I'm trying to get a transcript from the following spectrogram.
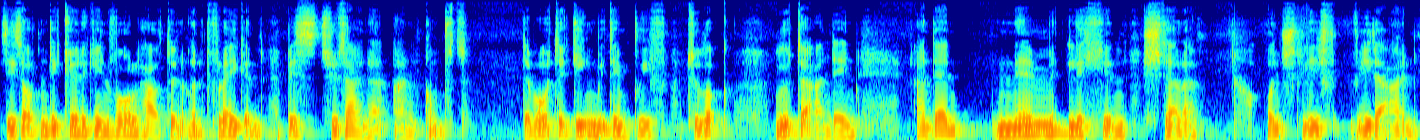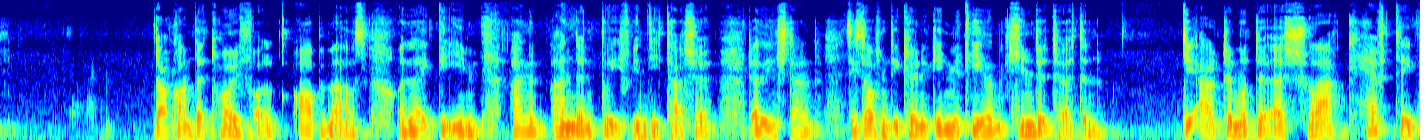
sie sollten die Königin wohlhalten und pflegen bis zu seiner Ankunft. Der Bote ging mit dem Brief zurück, ruhte an, den, an der nämlichen Stelle und schlief wieder ein. Da kam der Teufel abermals und legte ihm einen anderen Brief in die Tasche, darin stand, sie sollten die Königin mit ihrem Kinde töten. Die alte Mutter erschrak heftig,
